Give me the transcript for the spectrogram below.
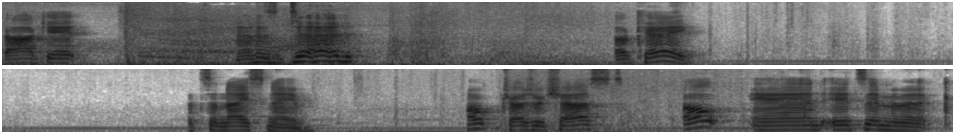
Shock it. And it's dead. Okay. That's a nice name. Oh, treasure chest. Oh, and it's a mimic.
